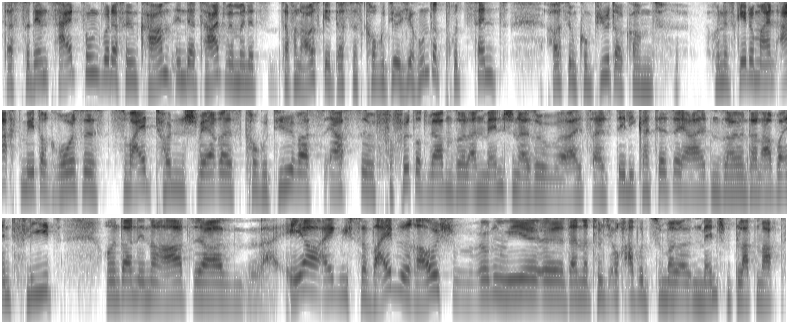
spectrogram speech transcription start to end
dass zu dem Zeitpunkt, wo der Film kam, in der Tat, wenn man jetzt davon ausgeht, dass das Krokodil hier 100% aus dem Computer kommt, und es geht um ein acht Meter großes, zwei Tonnen schweres Krokodil, was erst äh, verfüttert werden soll an Menschen, also als, als Delikatesse erhalten soll und dann aber entflieht und dann in einer Art, ja, eher eigentlich Survival-Rausch irgendwie äh, dann natürlich auch ab und zu mal einen Menschen platt macht.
